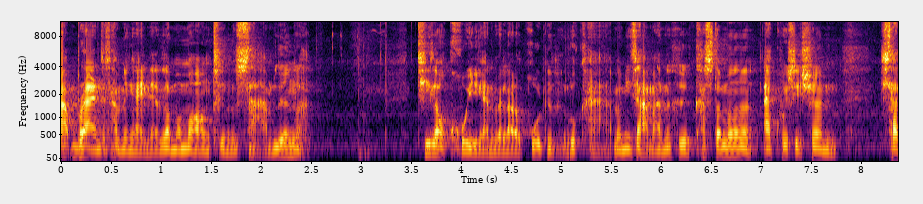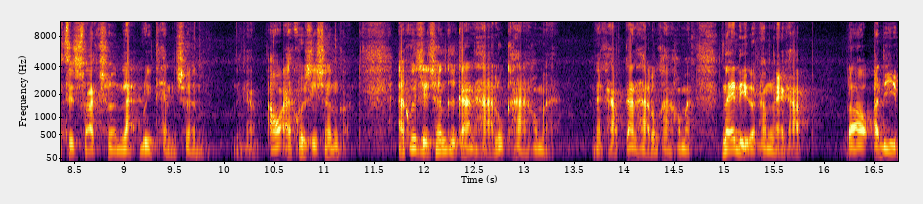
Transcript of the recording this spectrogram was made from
นักแบรนด์จะทำยังไงเนี่ยเรามามองถึง 3 เรื่องหลัก ที่เราคุยกันเวลาเราพูดถึงลูกค้า มันมี 3 อันก็คือ customer acquisition satisfaction และ retention นะครับเอา acquisition ก่อน acquisition คือการหาลูกค้าเข้ามานะครับการหาลูกค้าเข้ามา ในอดีตเราทำไงครับ เราอดีต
